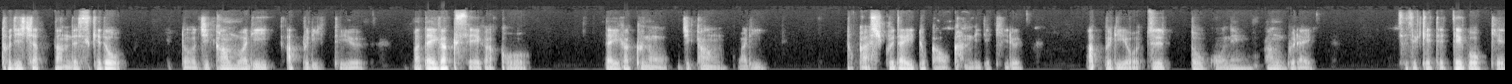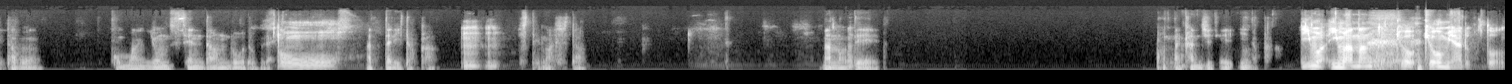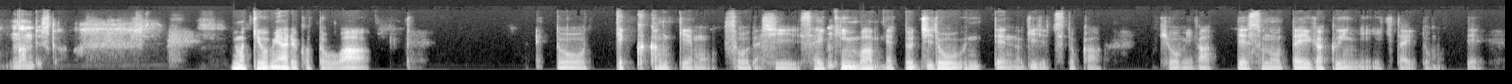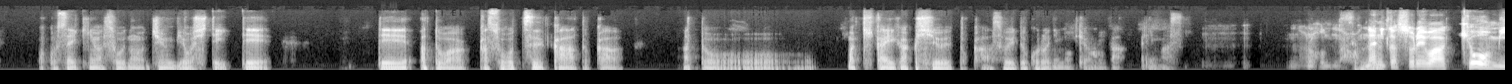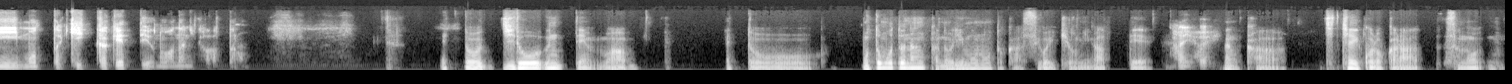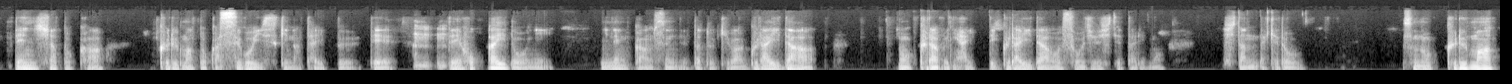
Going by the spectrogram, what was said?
閉じちゃったんですけど、えっと、時間割アプリっていう、まあ、大学生がこう、大学の時間割とか宿題とかを管理できるアプリをずっと5年間ぐらい続けてて、合計多分5万4千ダウンロードぐらいあったりとかしてました。なので、こんな感じでいいのかな。今、今なんか興 興味あること何ですか？今興味あることは、えっと、テック関係もそうだし、最近は、えっと、自動運転の技術とか興味があって、その大学院に行きたいと思って、ここ最近はその準備をしていて、で、あとは仮想通貨とか、あと、まあ、機械学習とか、そういうところにも興味があります。なるほど、なるほど。何かそれは興味持ったきっかけっていうのは何かあったの？えっと、自動運転は、えっと、もともとなんか乗り物とかすごい興味があって、はいはい。なんかちっちゃい頃からその電車とか車とかすごい好きなタイプで、うんうん。で、北海道に2年間住んでた時はグライダーのクラブに入ってグライダーを操縦してたりもしたんだけど、その車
